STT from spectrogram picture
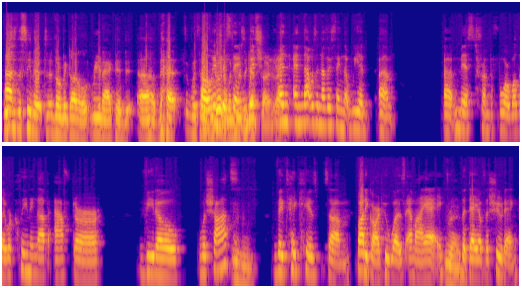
Which um, is the scene that Norm MacDonald reenacted uh, that with Oh, uh, Vigoda when he was a guest Which star. Right? and and that was another thing that we had um, uh, missed from before. While they were cleaning up after Vito was shot, Mhm. they take his um, bodyguard who was MIA Right. the day of the shooting,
